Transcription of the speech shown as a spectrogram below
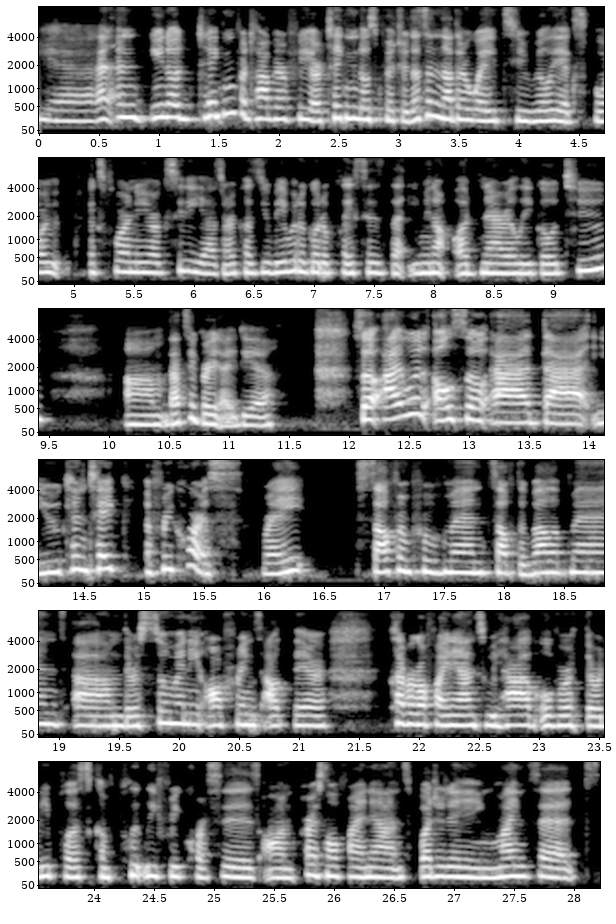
Yeah, and, and you know, taking photography or taking those pictures, that's another way to really explore explore New York City, Yazmir, because you'll be able to go to places that you may not ordinarily go to. Um, that's a great idea. So I would also add that you can take a free course, right? Self improvement, self development. Um, there's so many offerings out there. Clever Girl Finance, we have over 30 plus completely free courses on personal finance, budgeting, mindsets,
